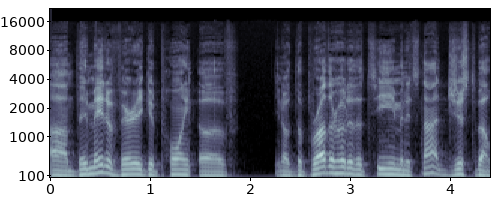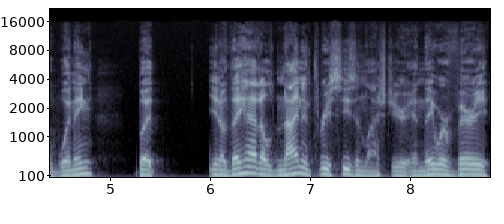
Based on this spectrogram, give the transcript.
Um, they made a very good point of you know the brotherhood of the team, and it's not just about winning, but you know they had a nine and three season last year, and they were very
